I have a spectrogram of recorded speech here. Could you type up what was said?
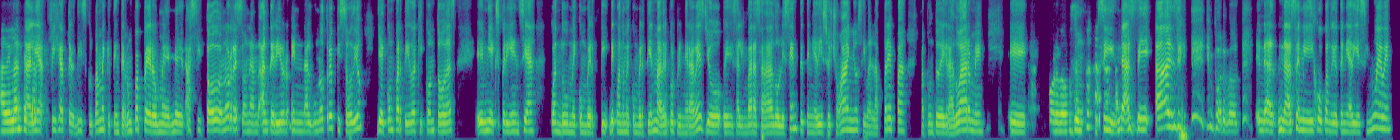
Adelante. Natalia, fíjate, discúlpame que te interrumpa, pero me, me, así todo, ¿no? Resonando. Anterior, en algún otro episodio, ya he compartido aquí con todas eh, mi experiencia cuando me convertí, de cuando me convertí en madre por primera vez. Yo eh, salí embarazada adolescente, tenía 18 años, iba en la prepa, a punto de graduarme. Eh, por dos. Sí, nací, por dos. nace mi hijo cuando yo tenía 19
